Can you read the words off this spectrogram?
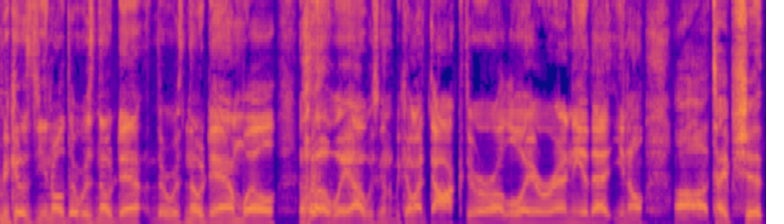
because you know there was no damn there was no damn well way I was gonna become a doctor or a lawyer or any of that you know uh, type shit.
